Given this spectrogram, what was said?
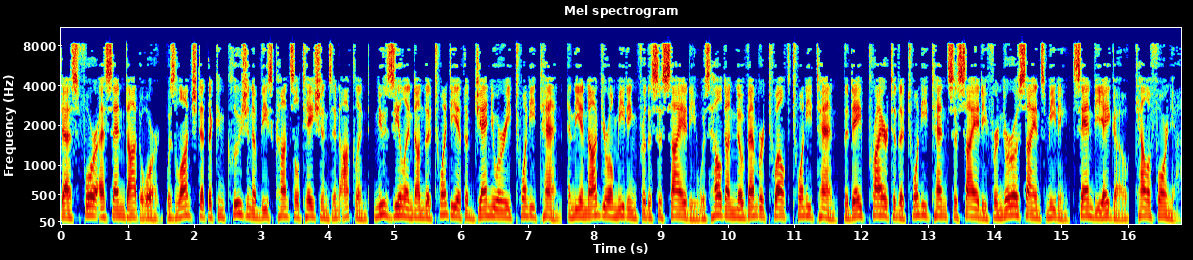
s4sn.org was launched at the conclusion of these consultations in Auckland, New Zealand on 20 January 2010, and the inaugural meeting for the Society was held on November 12, 2010, the day prior to the 2010 Society for Neuroscience meeting San Diego, California.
